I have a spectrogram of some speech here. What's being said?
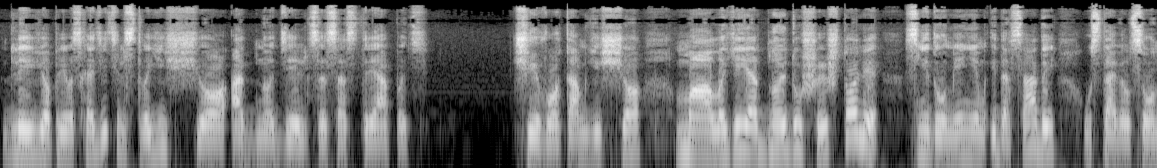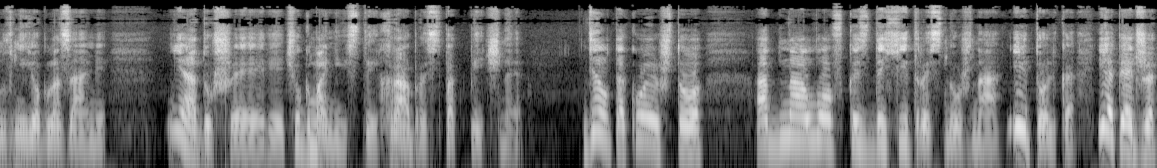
для ее превосходительства еще одно дельце состряпать. Чего там еще? Мало ей одной души, что ли? С недоумением и досадой уставился он в нее глазами. Не о душе речь, угманисты, храбрость подпечная. Дело такое, что Одна ловкость да хитрость нужна, и только. И опять же,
